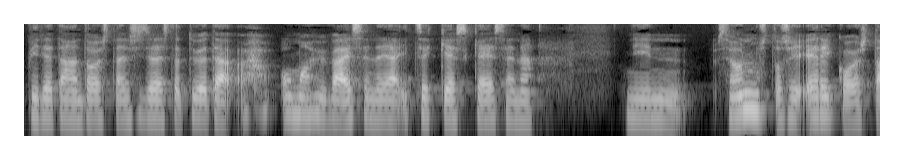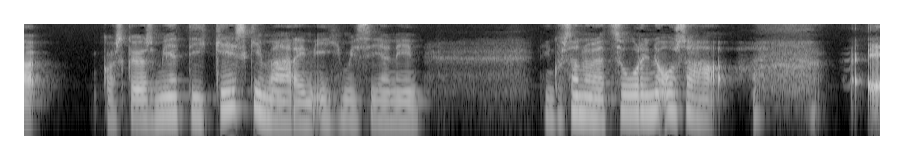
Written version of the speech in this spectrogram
pidetään toisten sisäistä työtä omahyväisenä ja itsekeskeisenä, niin se on musta tosi erikoista, koska jos miettii keskimäärin ihmisiä, niin niin kuin sanoin, että suurin osa, e,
